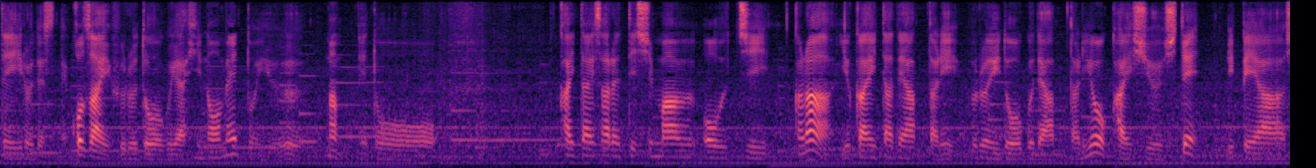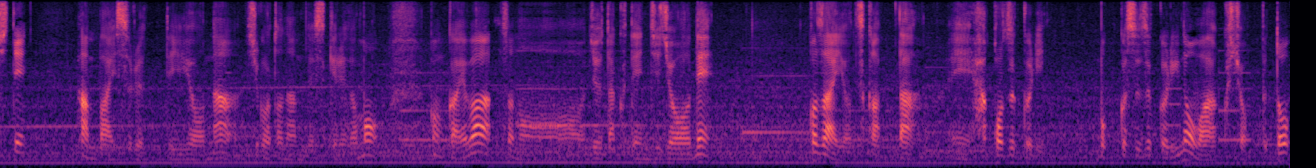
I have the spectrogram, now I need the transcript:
ているですね古材古道具や日の目というまあえっと解体されてしまうお家から床板であったり古い道具であったりを回収してリペアして販売するっていうような仕事なんですけれども今回はその住宅展示場で古材を使った、えー、箱作りボックス作りのワークショップと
